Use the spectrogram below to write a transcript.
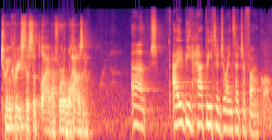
to increase the supply of affordable housing. Uh, I'd be happy to join such a phone call.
